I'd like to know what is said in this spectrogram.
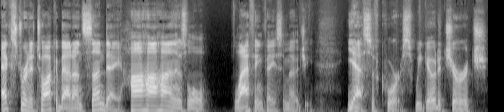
extra to talk about on Sunday. Ha ha ha, and there's a little laughing face emoji. Yes, of course, we go to church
